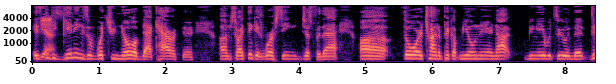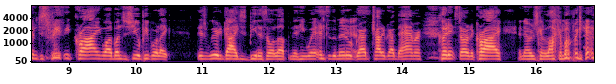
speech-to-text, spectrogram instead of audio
It's Yes. the beginnings of what you know of that character. Um so I think it's worth seeing just for that. Uh Thor trying to pick up Mjolnir, not being able to, and then him just basically crying while a bunch of shield people are like, This weird guy just beat us all up and then he went into the middle, Yes. grabbed tried to grab the hammer, couldn't, started to cry, and now we're just gonna lock him up again.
